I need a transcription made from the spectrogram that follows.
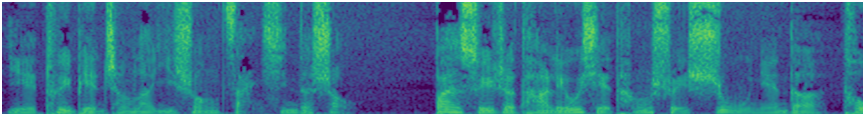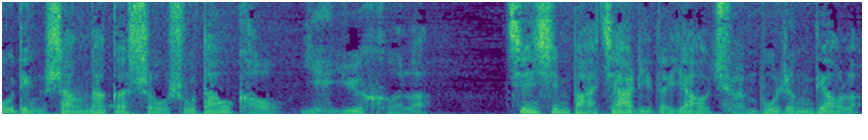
也蜕变成了一双崭新的手。伴随着他流血淌水十五年的头顶上那个手术刀口也愈合了。建新把家里的药全部扔掉了。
